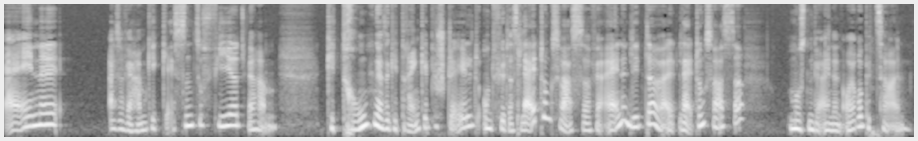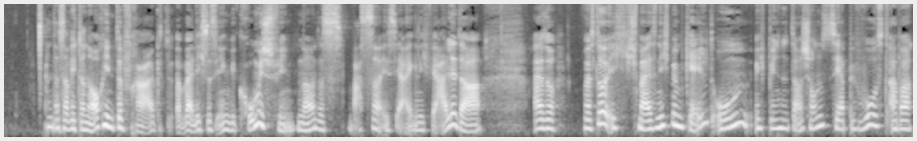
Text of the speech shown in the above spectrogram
eine, also wir haben gegessen zu viert, wir haben getrunken, also Getränke bestellt und für das Leitungswasser, für einen Liter Leitungswasser mussten wir einen Euro bezahlen. Das habe ich dann auch hinterfragt, weil ich das irgendwie komisch finde. Ne? Das Wasser ist ja eigentlich für alle da. Also, weißt du, ich schmeiß nicht mit dem Geld um. Ich bin da schon sehr bewusst. Aber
